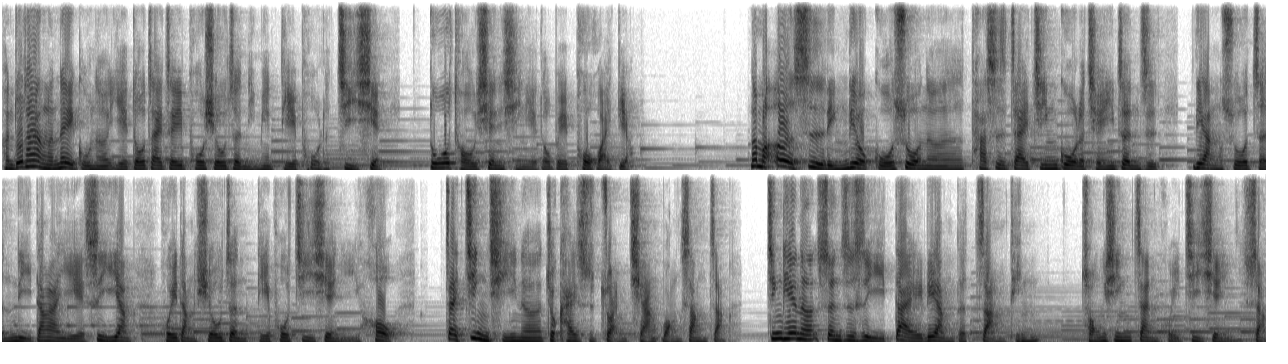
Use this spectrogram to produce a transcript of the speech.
很多太阳能类股呢，也都在这一波修正里面跌破了季线，多头线型也都被破坏掉。那么二四零六国硕呢，它是在经过了前一阵子量缩整理，当然也是一样回档修正跌破季线以后，在近期呢就开始转强往上涨。今天呢，甚至是以带量的涨停重新站回季线以上。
